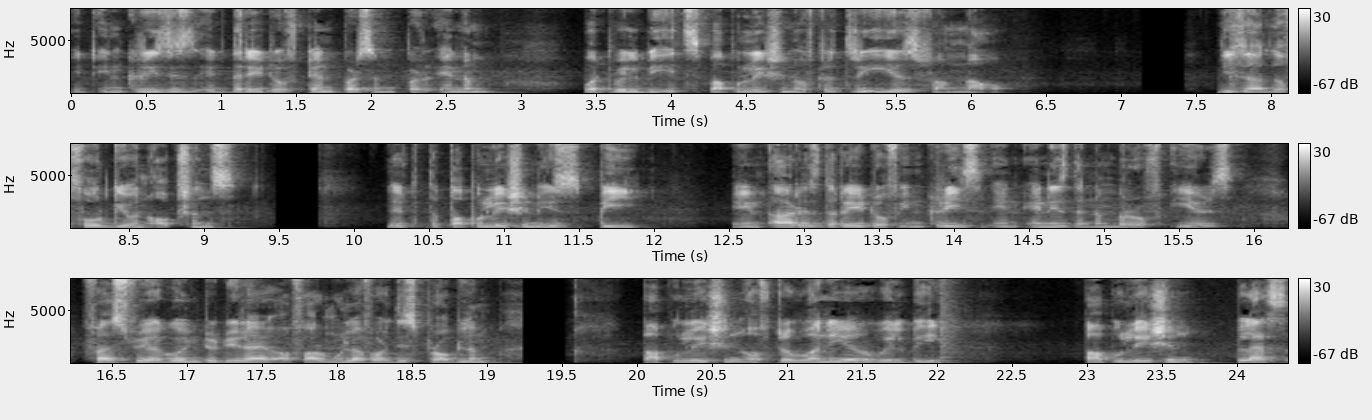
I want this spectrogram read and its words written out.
It increases at the rate of 10% per annum. What will be its population after 3 years from now? These are the four given options. Let the population is P and R is the rate of increase and N is the number of years. First we are going to derive a formula for this problem. Population after one year will be population plus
